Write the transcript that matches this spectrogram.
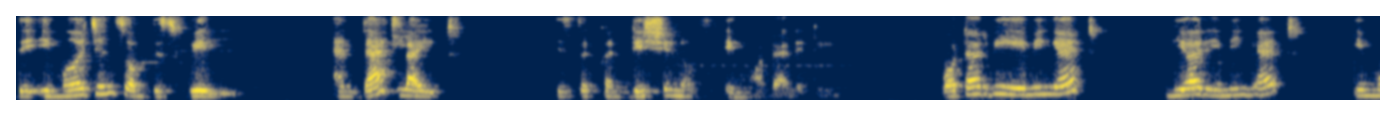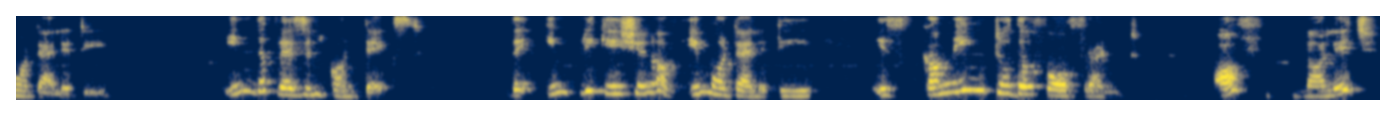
The emergence of this will and that light is the condition of immortality what are we aiming at we are aiming at immortality in the present context, the implication of immortality is coming to the forefront of knowledge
